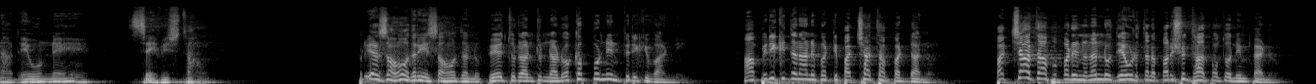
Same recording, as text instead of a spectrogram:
నా దేవుణ్ణే సేవిస్తాం. ప్రియ సహోదరి సహోదరులు పేతుడు అంటున్నాడు ఒకప్పుడు నేను పిరికివాడిని ఆ పిరికితనాన్ని బట్టి పశ్చాత్తాపడ్డాను. పశ్చాత్తాపడిన నన్ను దేవుడు తన పరిశుద్ధాత్మతో నింపాడు.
